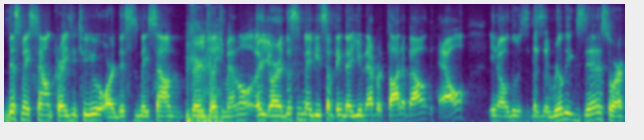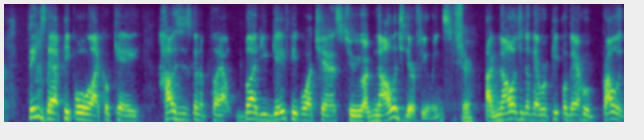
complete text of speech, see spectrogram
this may sound crazy to you, or this may sound very judgmental, or, or this is maybe something that you never thought about. Hell, you know, does, does it really exist? Or things that people were like, okay, how is this going to play out? But you gave people a chance to acknowledge their feelings, sure, acknowledge that there were people there who probably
